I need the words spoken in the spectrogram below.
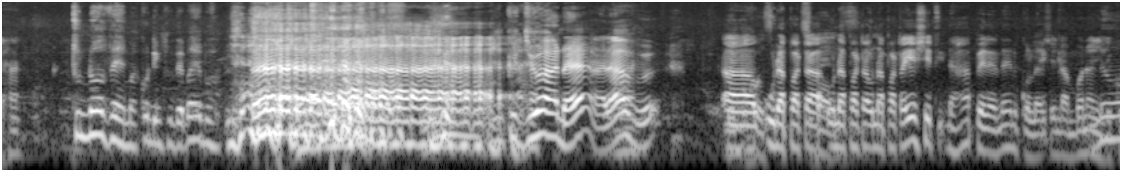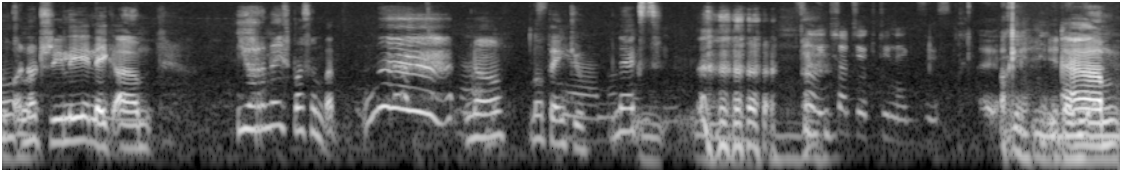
Aha. to know them according to the bible. Kujuana eh? alafu uh, unapata unapata unapata hiyo shit ina happen and then uko like no not really like um you're a nice person but nah, no no thank you. Yeah, next. So in short, hiyo kitu ina exist. okay um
